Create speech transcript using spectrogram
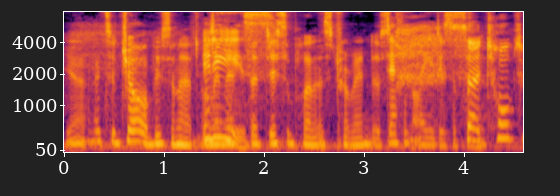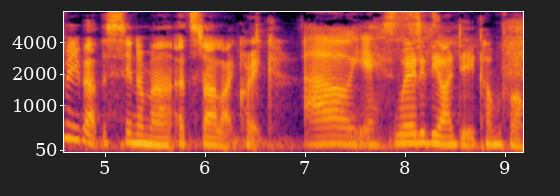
Yeah, it's a job, isn't it? It the- is. The, discipline is tremendous. Definitely a So, talk to me about the cinema at Starlight Creek. oh, yes. Where did the idea come from?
